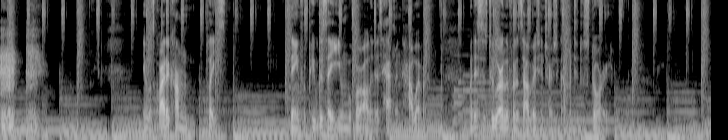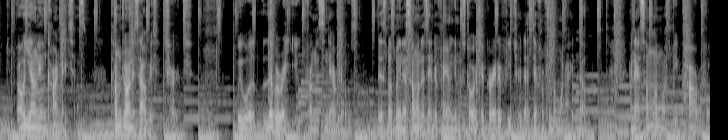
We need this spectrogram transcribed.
it was quite a commonplace thing for people to say even before all of this happened, however. But this is too early for the Salvation Church to come into the story. Oh, young incarnations, come join the Salvation Church. We will liberate you from the scenarios. This must mean that someone is interfering in the story to create a future that's different from the one I know, and that someone must be powerful.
